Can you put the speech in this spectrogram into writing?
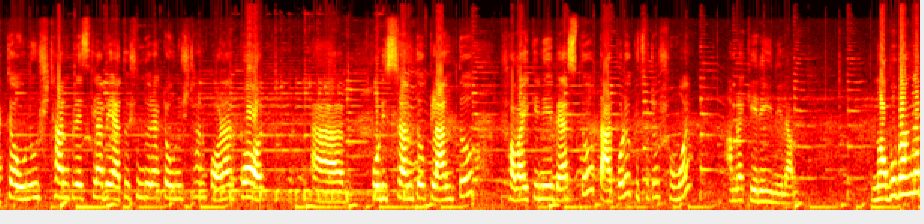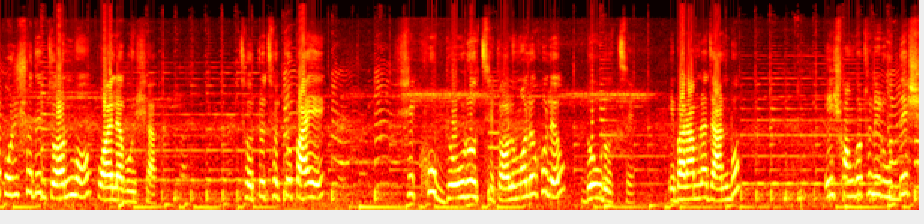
একটা অনুষ্ঠান প্রেস ক্লাবে এত সুন্দর একটা অনুষ্ঠান করার পর পরিশ্রান্ত, ক্লান্ত, সবাইকে নিয়ে ব্যস্ত, তারপরেও কিছুটা সময় আমরা কেড়েই নিলাম। নববাংলা পরিষদের জন্ম পয়লা বৈশাখ। ছোট্ট ছোট্ট পায়ে সে খুব দৌড়চ্ছে টলমল হলেও দৌড়চ্ছে। এবার আমরা জানব এই সংগঠনের উদ্দেশ্য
